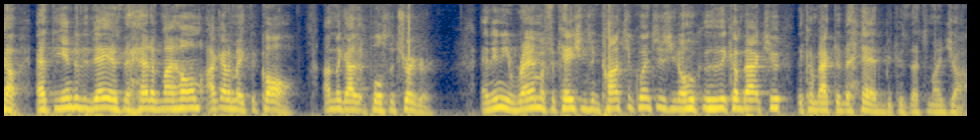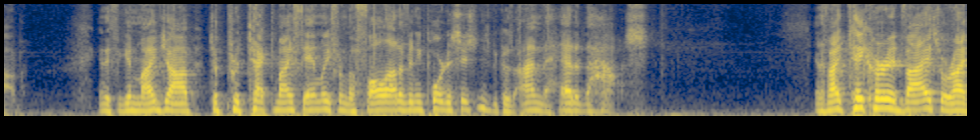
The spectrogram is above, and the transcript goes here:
Now, at the end of the day, as the head of my home, I got to make the call. I'm the guy that pulls the trigger. And any ramifications and consequences, you know who, who they come back to? They come back to the head because that's my job. And it's again my job to protect my family from the fallout of any poor decisions because I'm the head of the house. And if I take her advice or I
